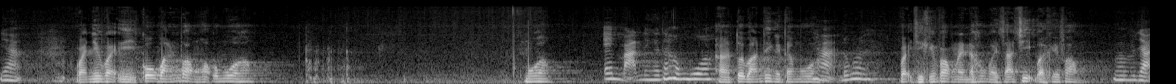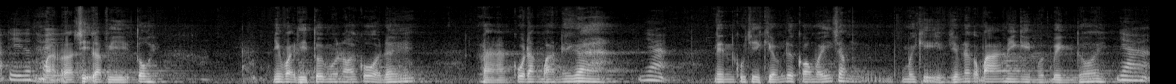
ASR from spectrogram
Dạ. Và như vậy thì cô bán vòng họ có mua không? Mua không? Em bán thì người ta không mua. À, tôi bán thì người ta mua. Dạ đúng rồi. Vậy thì cái vòng này nó không phải giá trị bởi cái vòng và giá trị là mà thầy. giá trị là vì tôi. Như vậy thì tôi muốn nói cô ở đây ấy, là cô đang bán cái ga. Dạ. Nên cô chỉ kiếm được có mấy trăm mấy kỳ kiếm được có 30 nghìn một bình thôi. Dạ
